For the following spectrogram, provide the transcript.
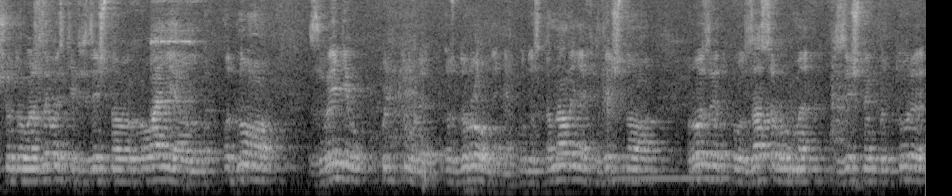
щодо важливості фізичного виховання одного з видів культури, оздоровлення, удосконалення фізичного розвитку засобами фізичної культури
